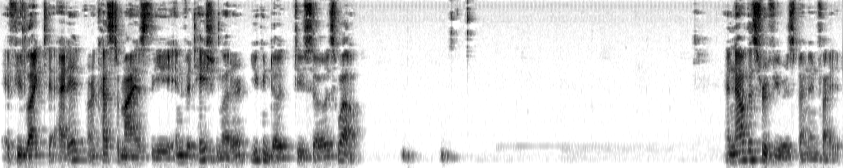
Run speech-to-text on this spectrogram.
If you'd like to edit or customize the invitation letter, you can do, do so as well. And now this reviewer has been invited.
